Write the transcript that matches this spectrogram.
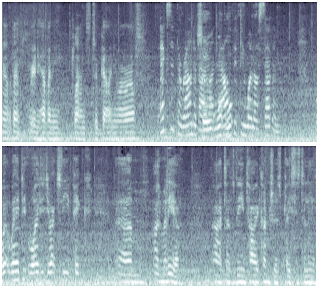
yeah, I don't really have any plans to go anywhere else. Exit the roundabout So onto what- Al what- 5107. Where, where did, why did you actually pick um, Almeria out of the entire country as places to live?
